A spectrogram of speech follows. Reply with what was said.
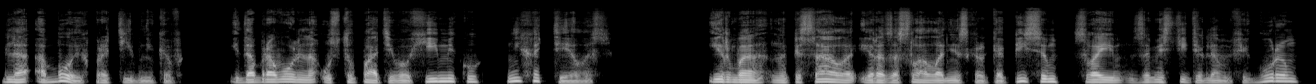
для обоих противников, и добровольно уступать его химику не хотелось. Ирма написала и разослала несколько писем своим заместителям-фигурам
